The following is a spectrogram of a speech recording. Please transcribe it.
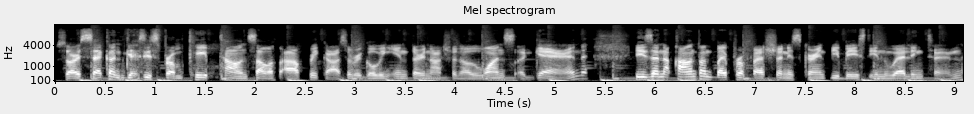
So our second guest is from Cape Town, South Africa. So we're going international once again. He's an accountant by profession. Is currently based in Wellington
